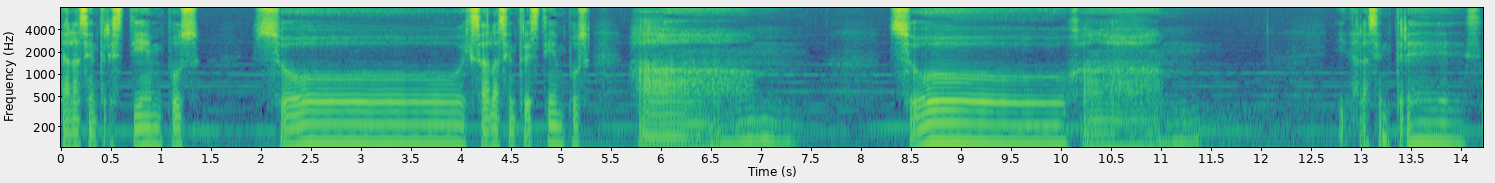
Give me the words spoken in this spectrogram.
Inhalas en tres tiempos. So. Exhalas en tres tiempos. Ham. So. Ham. Inhalas en tres.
